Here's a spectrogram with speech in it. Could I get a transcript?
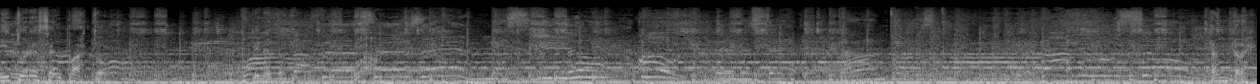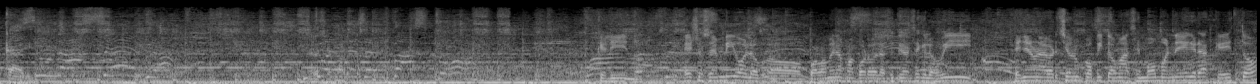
y tú eres el pasto. Spinetta. Tantra Sky. Qué lindo. Ellos en vivo, por lo menos me acuerdo de las últimas veces que los vi, tenían una versión un poquito más en bombo negra que esto,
